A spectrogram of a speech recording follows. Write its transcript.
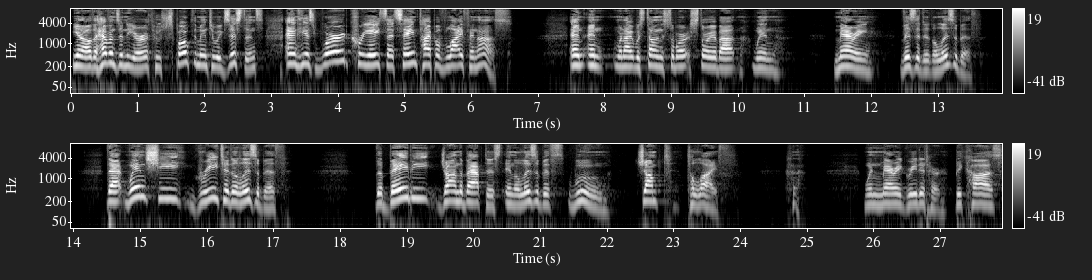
you know, the heavens and the earth, who spoke them into existence, and his word creates that same type of life in us. And, and when I was telling the story about when Mary visited Elizabeth, that when she greeted Elizabeth, the baby John the Baptist in Elizabeth's womb jumped to life when Mary greeted her because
